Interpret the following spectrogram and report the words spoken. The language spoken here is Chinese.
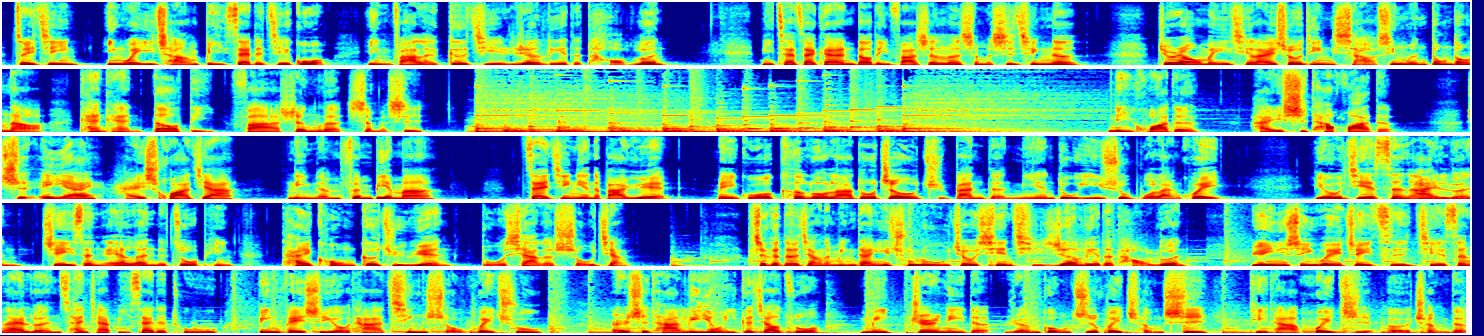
最近因为一场比赛的结果，引发了各界热烈的讨论。你猜猜看到底发生了什么事情呢？就让我们一起来收听小新闻，动动脑，看看到底发生了什么事。你画的？还是他画的？是 AI 还是画家？你能分辨吗？在今年的八月，美国科罗拉多州举办的年度艺术博览会，由杰森·艾伦 （Jason Allen） 的作品《太空歌剧院》夺下了首奖。这个得奖的名单一出炉，就掀起热烈的讨论。原因是因为这次杰森·艾伦参加比赛的图，并非是由他亲手绘出。而是他利用一个叫做 Midjourney 的人工智慧程式替他绘制而成的。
